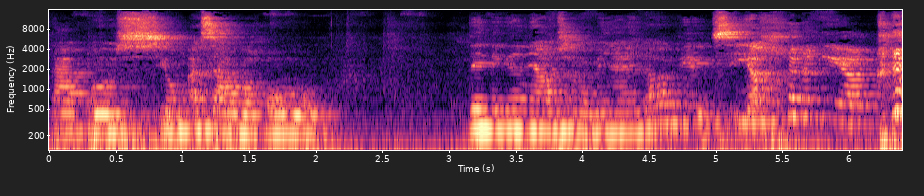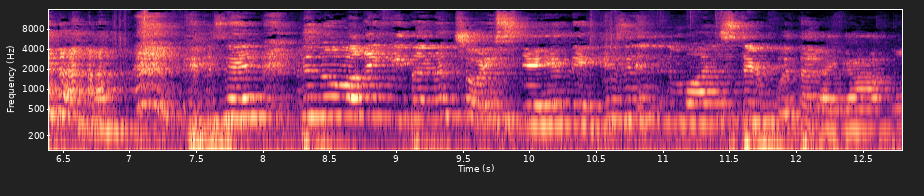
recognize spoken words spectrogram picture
Tapos, yung asawa ko, dinignan niya ako, sabi niya, I love you. Tapos iyak ko ng iyak. Kasi, doon mo makikita na choice niya yun eh. Kasi monster po talaga ako.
